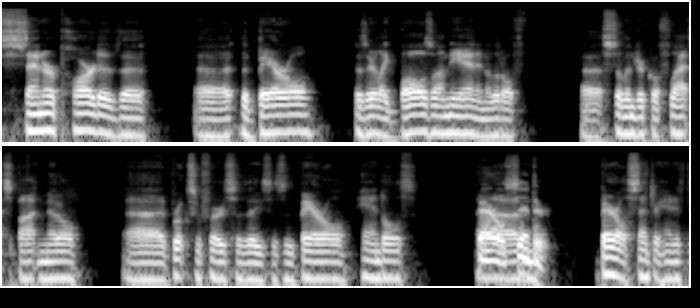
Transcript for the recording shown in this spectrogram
center part of the uh, the barrel because they're like balls on the end and a little uh, cylindrical flat spot in the middle. Uh, Brooks refers to these as the barrel handles. Barrel Um, center. Barrel center handles.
